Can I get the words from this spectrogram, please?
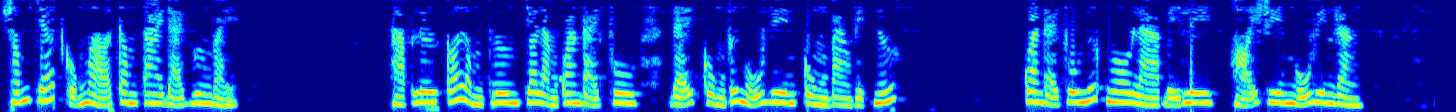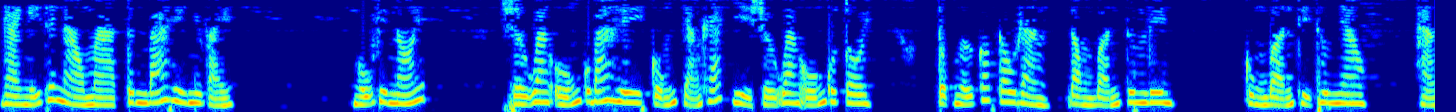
sống chết cũng ở trong tay đại vương vậy. Hạp Lư có lòng thương cho làm quan đại phu để cùng với ngũ viên cùng bàn việc nước. Quan đại phu nước ngô là Bị Ly hỏi riêng ngũ viên rằng, Ngài nghĩ thế nào mà tin bá Hy như vậy? Ngũ viên nói, sự quan uổng của bá Hy cũng chẳng khác gì sự quan uổng của tôi. Tục ngữ có câu rằng, đồng bệnh tương liên, cùng bệnh thì thương nhau, hẳn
